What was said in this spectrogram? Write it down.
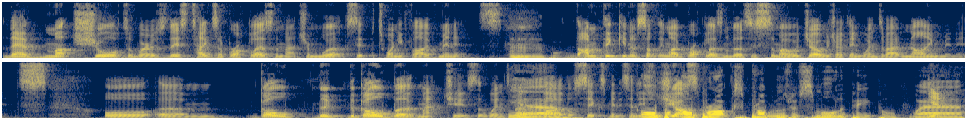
they're much shorter, whereas this takes a Brock Lesnar match and works it for 25 minutes. I'm thinking of something like Brock Lesnar versus Samoa Joe, which I think went about nine minutes, or um, Gold the the Goldberg matches that went about Yeah. five or six minutes, and it's Or, or Brock's problems with smaller people, where Yeah.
